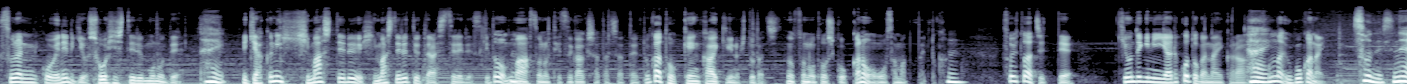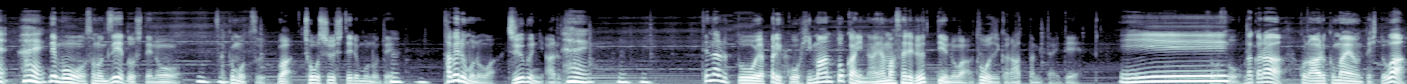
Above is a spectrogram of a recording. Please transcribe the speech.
それにこうエネルギーを消費しているものではい。で逆に暇してる暇してるって言ったら失礼ですけど、うん。まあその哲学者たちだったりとか特権階級の人たちのその都市国家の王様だったりとか、うん。そういう人たちって基本的にやることがないから、はい。そんな動かない。そうですね。はい。でもその税としての作物は徴収しているもので、うんうん。食べるものは十分にある、はい。うんうん。ってなるとやっぱりこう肥満とかに悩まされるっていうのは当時からあったみたいで、えー。そうそう。だからこのアルクマイオンって人は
